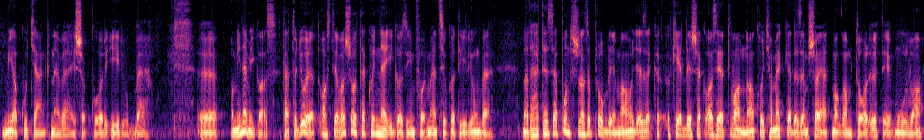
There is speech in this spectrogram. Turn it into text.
mi a kutyánk neve, és akkor írjuk be ami nem igaz. Tehát, hogy olyat azt javasolták, hogy ne igaz információkat írjunk be. Na de hát ezzel pontosan az a probléma, hogy ezek a kérdések azért vannak, hogyha megkérdezem saját magamtól öt év múlva,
